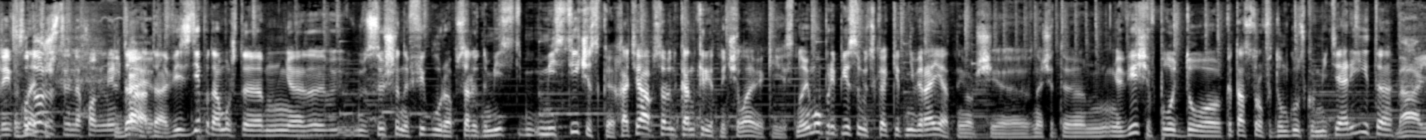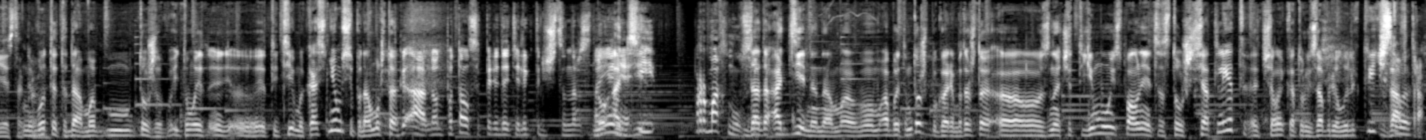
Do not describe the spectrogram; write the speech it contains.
Да и в Значит, художественных он Да, мелькает. да, везде, потому что э, совершенно фигура абсолютно мис- мистическая, хотя абсолютно конкретный человек есть. Но ему приписываются какие-то невероятные вообще, э, значит, э, вещи, вплоть до катастрофы Тунгусского метеорита. Да, есть такое. Вот это, да, мы тоже этому- э, э, этой темы коснемся, потому что А, но он пытался передать электричество на расстояние оде- и промахнулся. Да-да, отдельно нам об этом тоже поговорим, потому что, э, значит, ему исполняется 160 лет, человек, который изобрел электричество. Завтра.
